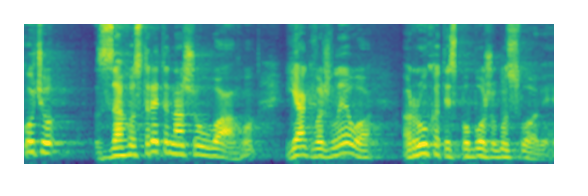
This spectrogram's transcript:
хочу загострити нашу увагу, як важливо рухатись по Божому Слові.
